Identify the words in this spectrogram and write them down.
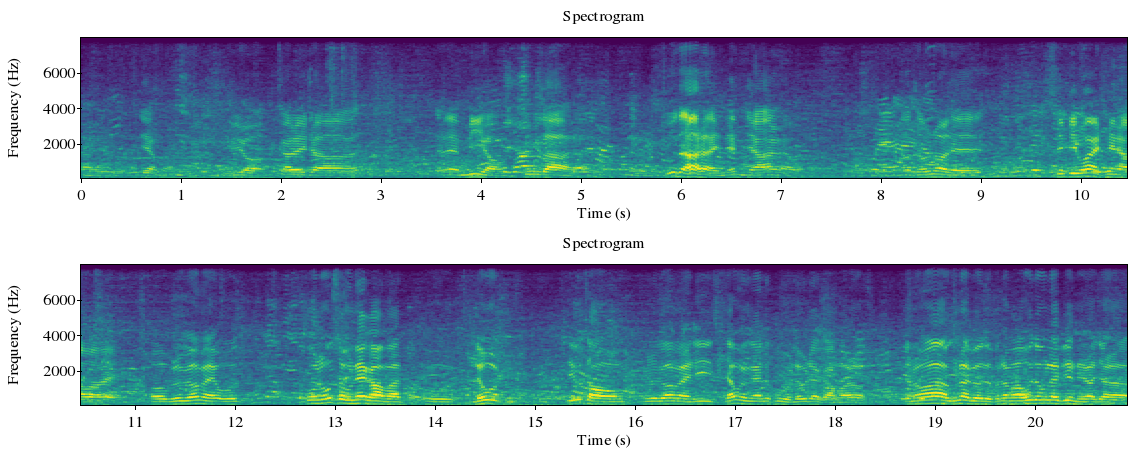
တာပြရမှာပြီးတော့ character လည်းမိအောင်စူးစမ်းရတာအဲ့လိုစူးစမ်းရတာလည်းများတာပေါ့နောက်ဆုံးတော့လည်းစင်ပြေသွားရထင်တာပါပဲ ဟိုဘယ်လိုပြောမလဲဟိုအကုန်လုံးစုံတဲ့အခါမှာဟိုလုံးဒီဥဆောင်ဘယ်လိုပြောမလဲဒီရောက်ဝင်ကန်းတစ်ခုကိုလုံးတဲ့အခါမှာတော့ကျွန်တော်ကခုနပြောဆိုပထမဦးဆုံးလည်းဖြစ်နေတော့ကျတော့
